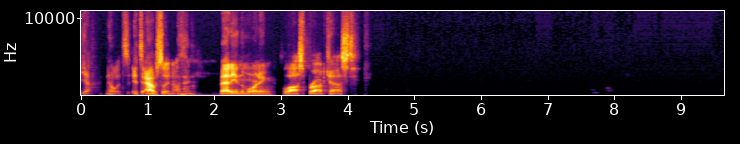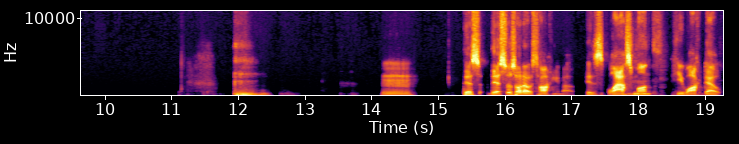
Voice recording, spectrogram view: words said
yeah no it's it's absolutely nothing Matty in the morning lost broadcast. Mm, this this was what i was talking about is last month he walked out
